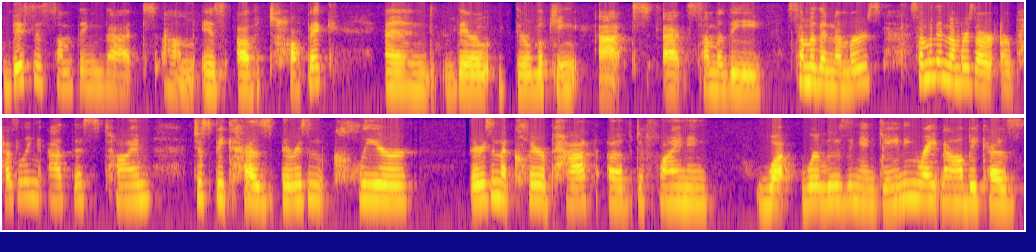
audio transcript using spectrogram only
this is something that um, is of topic, and they're they're looking at at some of the some of the numbers. Some of the numbers are are puzzling at this time, just because there isn't clear there isn't a clear path of defining what we're losing and gaining right now because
